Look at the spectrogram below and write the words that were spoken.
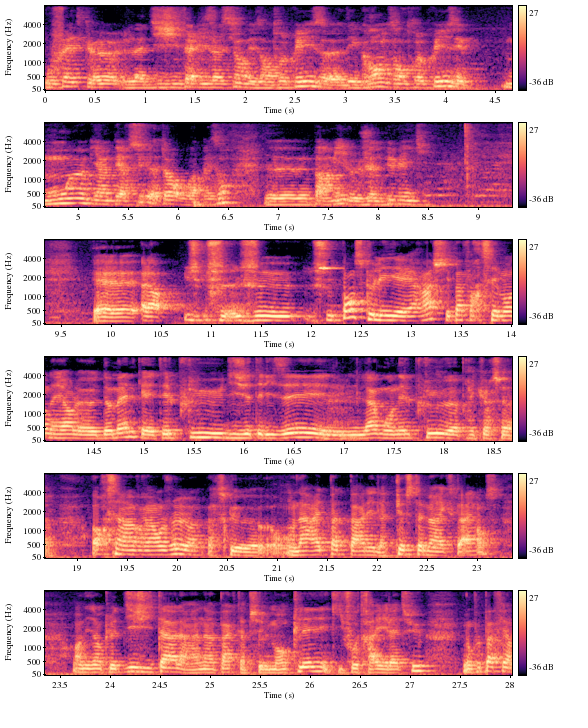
au fait que la digitalisation des entreprises, des grandes entreprises, est moins bien perçue, à tort ou à raison, parmi le jeune public. Euh, alors, je, je- je, je pense que les RH, c'est pas forcément d'ailleurs le domaine qui a été le plus digitalisé et là où on est le plus euh, précurseur. Or, c'est un vrai enjeu hein, parce que on n'arrête pas de parler de la customer experience en disant que le digital a un impact absolument clé et qu'il faut travailler là-dessus. Mais on peut pas faire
